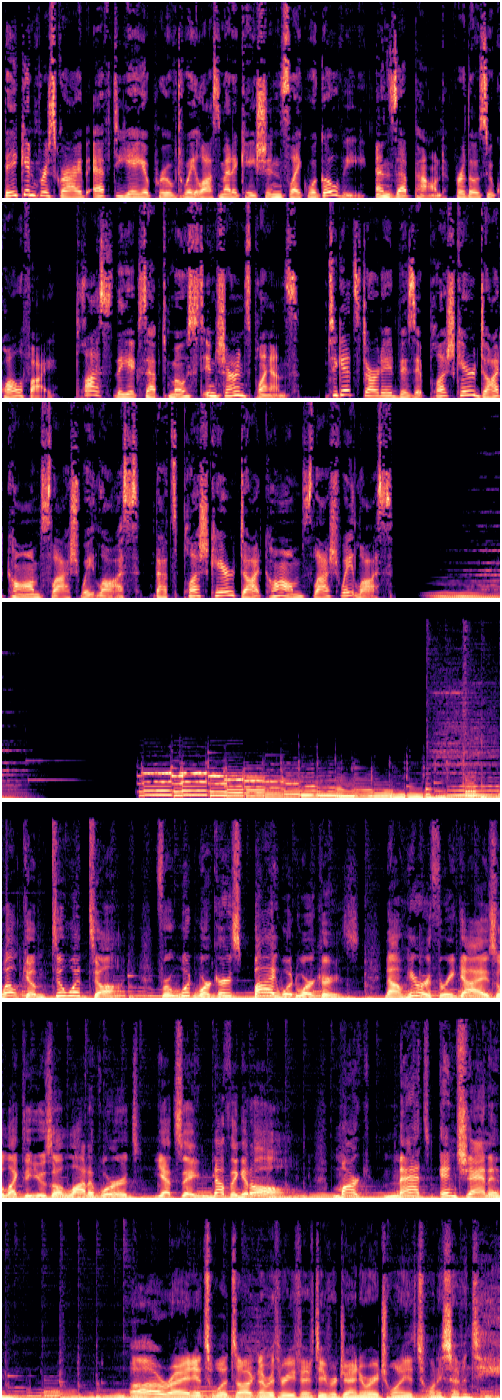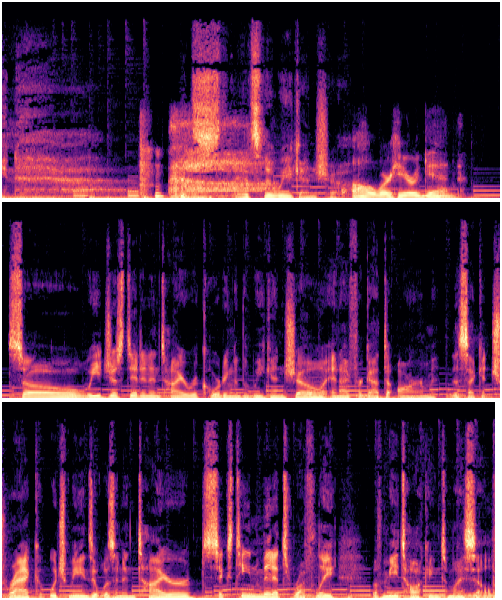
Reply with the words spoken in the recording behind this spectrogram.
They can prescribe FDA-approved weight loss medications like Wegovy and Zepbound for those who qualify. Plus, they accept most insurance plans. To get started, visit plushcare.com slash weight loss. That's plushcare.com slash weight loss. Welcome to Wood Talk for woodworkers by woodworkers. Now, here are three guys who like to use a lot of words yet say nothing at all Mark, Matt, and Shannon. All right, it's Wood Talk number 350 for January 20th, 2017. it's, it's the weekend show. Oh, we're here again. So, we just did an entire recording of the weekend show, and I forgot to arm the second track, which means it was an entire 16 minutes roughly of me talking to myself.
